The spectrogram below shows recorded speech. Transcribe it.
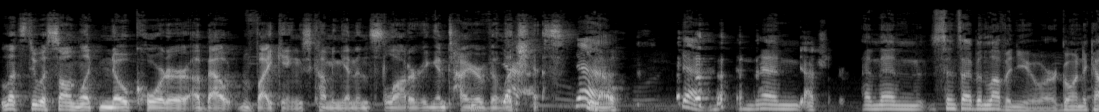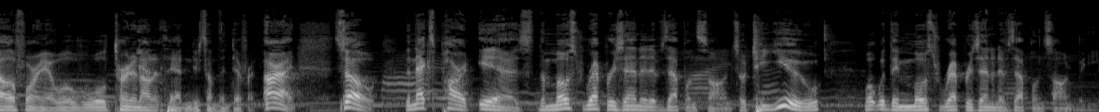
let's do a song like "No Quarter" about Vikings coming in and slaughtering entire villages. Yeah. You know? Yeah, and then yeah, sure. And then since I've been loving you or going to California, we'll we'll turn it on its head and do something different. All right. So the next part is the most representative Zeppelin song. So to you, what would the most representative Zeppelin song be?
